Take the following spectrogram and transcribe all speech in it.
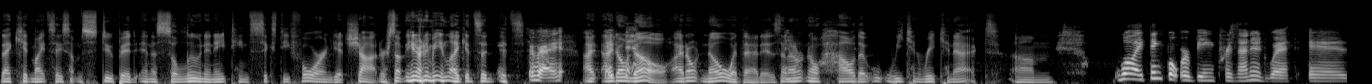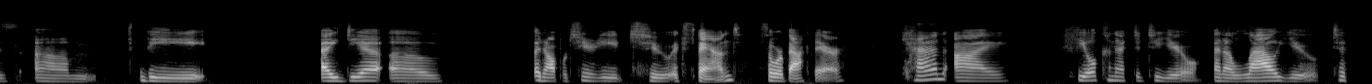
that kid might say something stupid in a saloon in 1864 and get shot or something you know what i mean? Like it's a it's Right. I, I don't know. I don't know what that is and i don't know how that we can reconnect um. Well, I think what we're being presented with is um, the idea of an opportunity to expand. So we're back there. Can I feel connected to you and allow you to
